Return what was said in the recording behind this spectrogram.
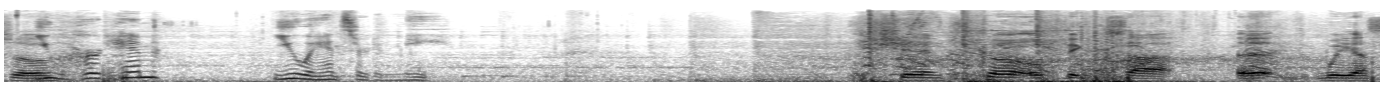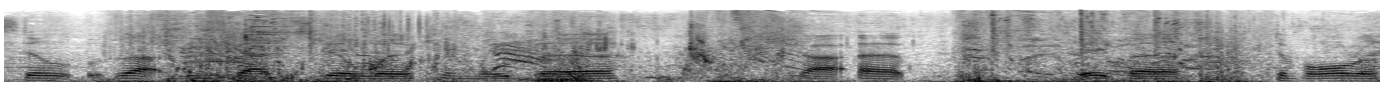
So, You hurt him? You answer to me. Shane Kotal thinks that uh, we are still, that these guys are still working with, uh, that, uh, with, uh, D'Vorah.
